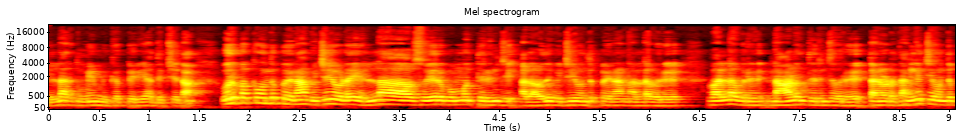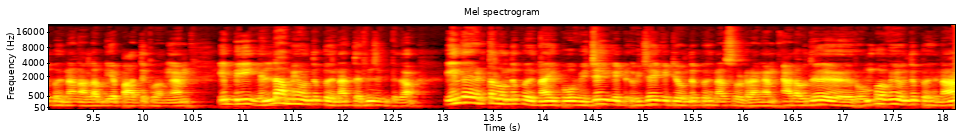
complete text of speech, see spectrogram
எல்லாருக்குமே மிகப்பெரிய அதிர்ச்சி தான். ஒரு பக்கம் வந்து போயினா விஜயோட எல்லா சுயரூபமும் தெரிஞ்சு அதாவது விஜய் வந்து போயினா நல்லவர் வல்லவர் நாளும் தெரிஞ்சவர் தன்னோட தங்கச்சியை வந்து போயினா நல்லபடியாக பார்த்துக்குவாங்க இப்படி எல்லாமே வந்து போயினா தெரிஞ்சுக்கிட்டு தான். இந்த இடத்துல வந்து பார்த்தீங்கன்னா இப்போது விஜய் கிட்ட விஜய்கிட்ட வந்து பார்த்தீங்கன்னா சொல்கிறாங்க அதாவது ரொம்பவே வந்து பார்த்தீங்கன்னா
